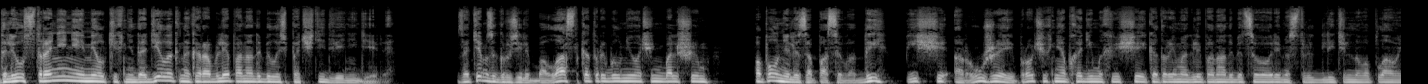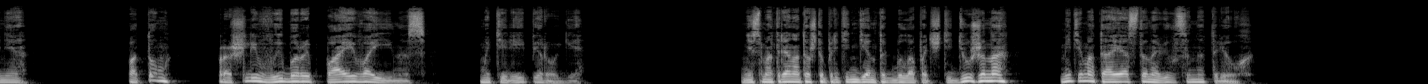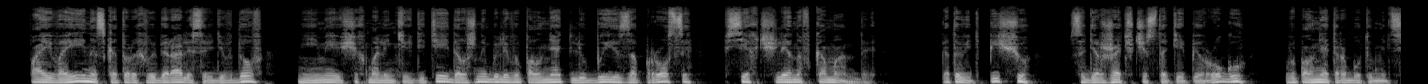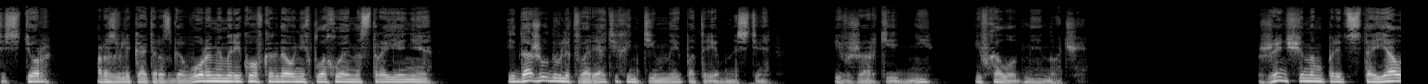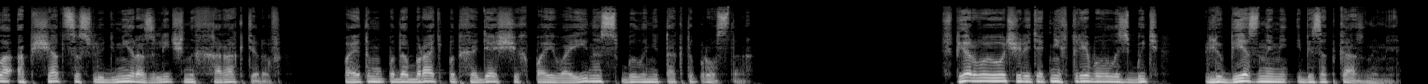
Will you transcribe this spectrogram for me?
Для устранения мелких недоделок на корабле понадобилось почти две недели. Затем загрузили балласт, который был не очень большим, пополнили запасы воды, пищи, оружия и прочих необходимых вещей, которые могли понадобиться во время столь длительного плавания. Потом прошли выборы Паи Ваинос, матерей пироги. Несмотря на то, что претенденток была почти дюжина, Митиматай остановился на трех. Пайваины, с которых выбирали среди вдов, не имеющих маленьких детей, должны были выполнять любые запросы всех членов команды, готовить пищу, содержать в чистоте пирогу, выполнять работу медсестер, развлекать разговорами моряков, когда у них плохое настроение, и даже удовлетворять их интимные потребности и в жаркие дни, и в холодные ночи женщинам предстояло общаться с людьми различных характеров, поэтому подобрать подходящих Пайваинос было не так-то просто. В первую очередь от них требовалось быть любезными и безотказными.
